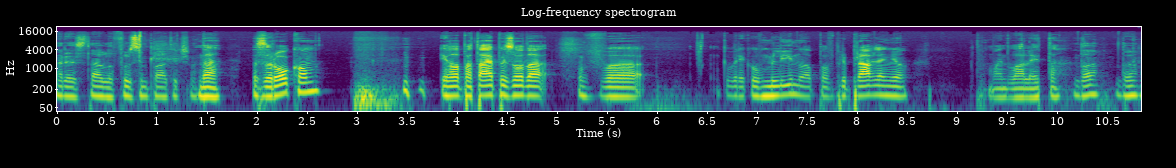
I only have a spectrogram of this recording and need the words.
Res, ta je bila ful simpatična. Da, z rokom je bila pa ta epizoda v, bi rekel, v mlinu pa v pripravljanju, po manj dva leta. Da, da.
